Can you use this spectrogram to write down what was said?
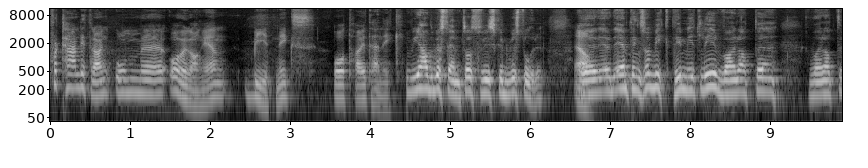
Fortell litt om eh, overgangen Beatniks og Titanic. Vi hadde bestemt oss vi skulle bli store. Ja. Eh, En ting som var viktig i mitt liv, var at, var at,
